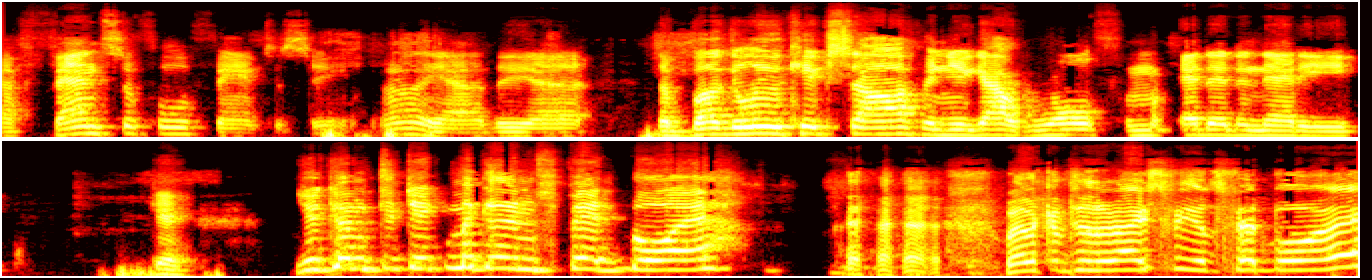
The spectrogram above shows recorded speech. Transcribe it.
a fanciful fantasy. Oh yeah, the uh, the Bugaloo kicks off, and you got Rolf from Ed, Edd n Eddy. Okay, you're going to take my guns, Fed boy. welcome to the rice fields fed boy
